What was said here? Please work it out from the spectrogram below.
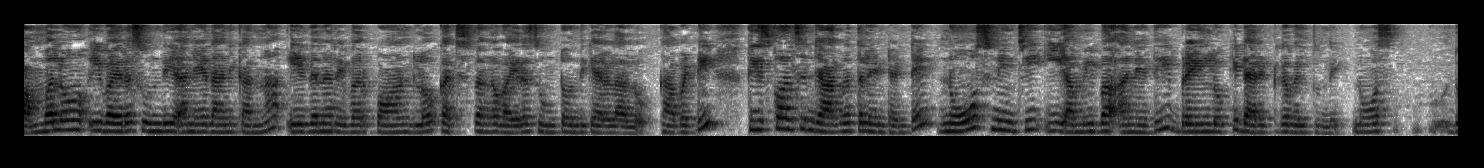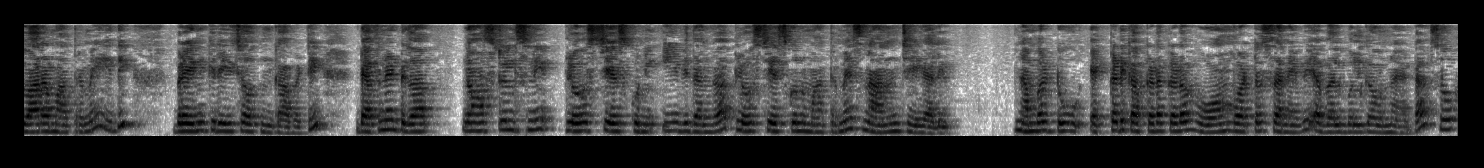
పంబలో ఈ వైరస్ ఉంది అనే దానికన్నా ఏదైనా రివర్ పాండ్లో ఖచ్చితంగా వైరస్ ఉంటుంది కేరళలో. కాబట్టి తీసుకోవాల్సిన జాగ్రత్తలు ఏంటంటే నోస్ నుంచి ఈ అమీబా అనేది బ్రెయిన్లోకి డైరెక్ట్గా వెళ్తుంది. నోస్ ద్వారా మాత్రమే ఇది బ్రెయిన్కి రీచ్ అవుతుంది కాబట్టి డెఫినెట్గా నాస్టిల్స్ని క్లోజ్ చేసుకుని ఈ విధంగా క్లోజ్ చేసుకుని మాత్రమే స్నానం చేయాలి. నంబర్ టూ ఎక్కడికక్కడక్కడ వామ్ వాటర్స్ అనేవి అవైలబుల్గా ఉన్నాయట. సో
